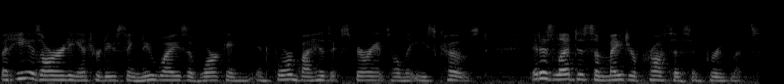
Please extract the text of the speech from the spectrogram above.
but he is already introducing new ways of working informed by his experience on the East Coast. It has led to some major process improvements.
